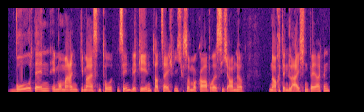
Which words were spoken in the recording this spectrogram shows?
wo denn im Moment die meisten Toten sind. Wir gehen tatsächlich, so makaber es sich anhört, nach den Leichenbergen.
